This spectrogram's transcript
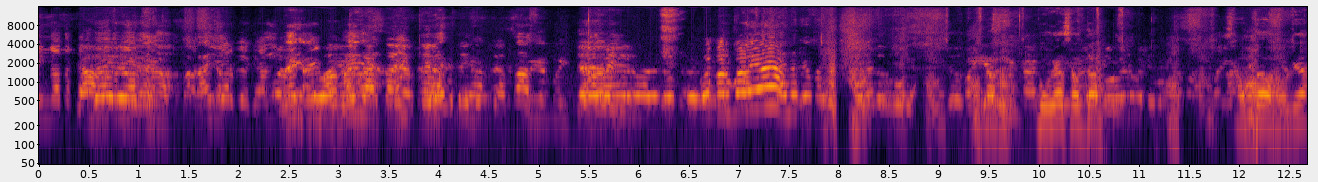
ਇੰਨਾ ਤਾਂ ਕਹਿੰਦੇ ਯਾਰ 10000 ਰੁਪਏ ਕਿਹਾ ਸੀ ਭਾਈ ਕਰਤਾ ਯਾਰ ਤੇਰਾ ਓਏ ਕਰੂ ਵਾਲਿਆ ਹੋ ਗਿਆ ਸੌਦਾ ਸੌਦਾ ਹੋ ਗਿਆ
